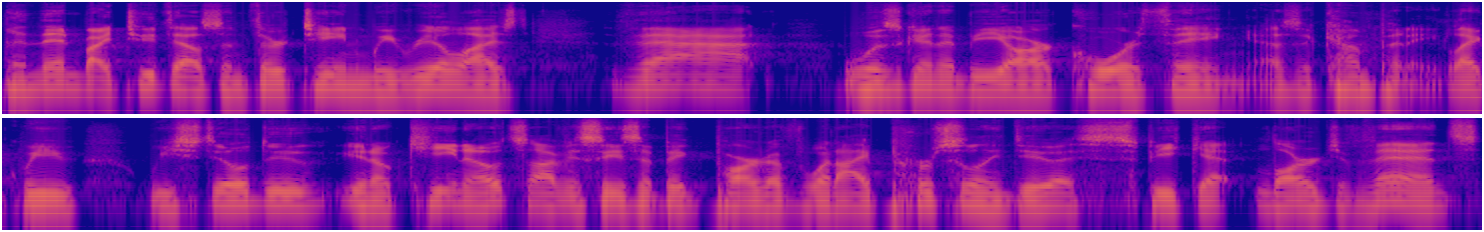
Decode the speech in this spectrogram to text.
and then by 2013, we realized that was going to be our core thing as a company. Like we we still do, you know, keynotes obviously is a big part of what I personally do. I speak at large events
